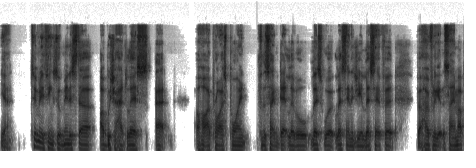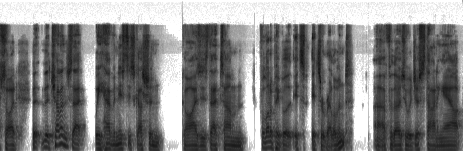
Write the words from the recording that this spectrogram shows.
yeah, too many things to administer. I wish I had less at a higher price point for the same debt level, less work, less energy, less effort, but hopefully get the same upside. The, the challenge that we have in this discussion, guys, is that um, for a lot of people, it's it's irrelevant. Uh, for those who are just starting out,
